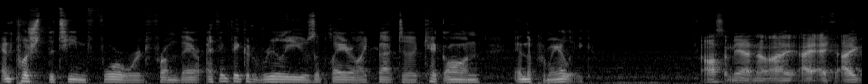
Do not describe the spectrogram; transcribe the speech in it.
and push the team forward from there. I think they could really use a player like that to kick on in the Premier League. Awesome. Yeah. No, I, I, I-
